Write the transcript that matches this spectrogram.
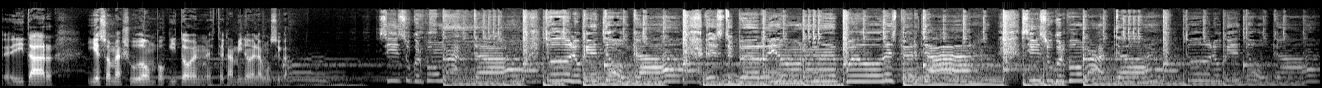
editar, y eso me ayudó un poquito en este camino de la música. Si su cuerpo mata todo lo que toca, estoy perdido, no me puedo despertar. Si su cuerpo mata todo lo que toca,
